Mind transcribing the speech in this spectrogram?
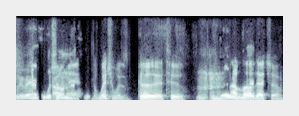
We already have The Witcher Oh, on man. Netflix. The Witcher was good too. I love that show.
